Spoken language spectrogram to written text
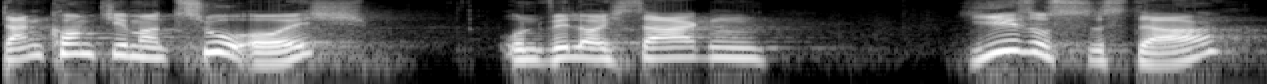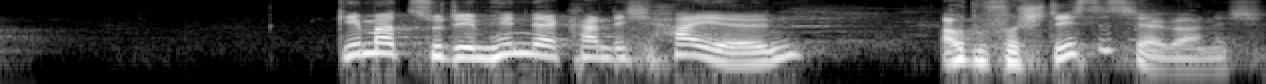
dann kommt jemand zu euch und will euch sagen, Jesus ist da, geh mal zu dem hin, der kann dich heilen, aber du verstehst es ja gar nicht.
